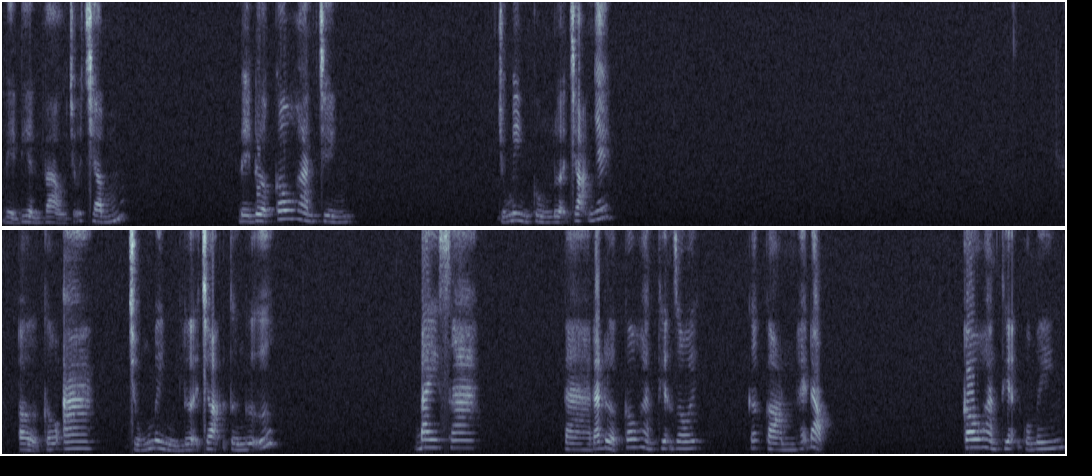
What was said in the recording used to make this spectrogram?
để điền vào chỗ chấm? Để được câu hoàn chỉnh, chúng mình cùng lựa chọn nhé. Ở câu A chúng mình lựa chọn từ ngữ. Bay xa. Ta đã được câu hoàn thiện rồi. Các con hãy đọc. Câu hoàn thiện của mình.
